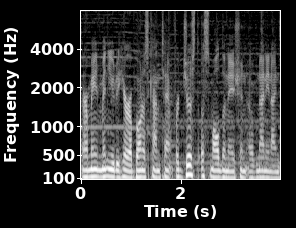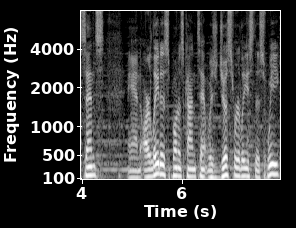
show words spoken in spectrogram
in our main menu to hear our bonus content for just a small donation of 99 cents. And our latest bonus content was just released this week,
